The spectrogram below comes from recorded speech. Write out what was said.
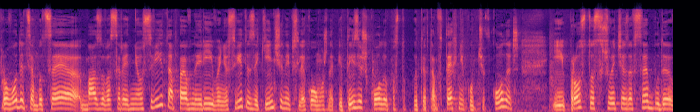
проводиться, бо це базова середня освіта, певний рівень освіти закінчений, після якого можна піти зі школи, поступити там в технікум чи в коледж. І просто швидше за все буде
